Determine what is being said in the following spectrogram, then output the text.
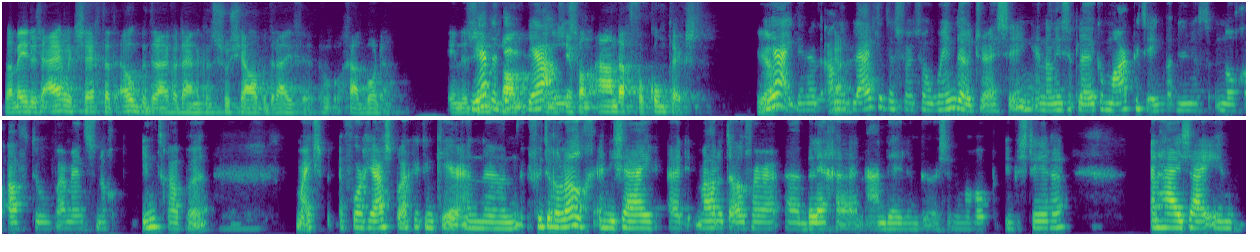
waarmee je dus eigenlijk zegt dat elk bedrijf uiteindelijk een sociaal bedrijf eh, gaat worden. In de zin, van, in de zin van aandacht voor context. Ja. ja, ik denk dat anders blijft het een soort van window dressing. En dan is het leuke marketing, wat nu nog af en toe, waar mensen nog intrappen. Maar vorig jaar sprak ik een keer een um, futuroloog en die zei, uh, we hadden het over uh, beleggen en aandelen en beurzen, noem maar op, investeren. En hij zei in,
